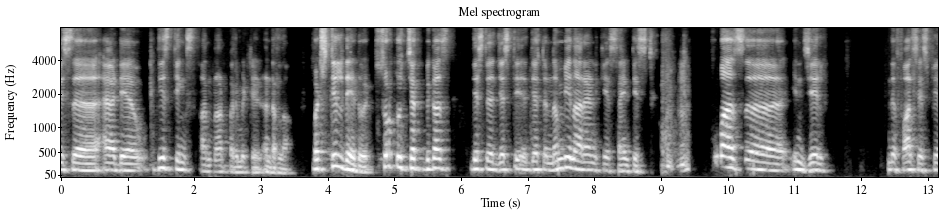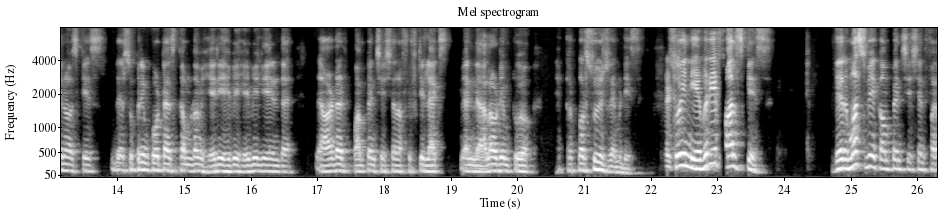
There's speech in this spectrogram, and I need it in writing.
this uh, uh, they- these things are not permitted under law, but still they do it. So to check because this uh, just just a Nambi Narayan case scientist Mhm. who was uh, in jail in the false espionage case. The Supreme Court has come down very heavy, heavily and uh, ordered compensation of 50 lakhs and allowed him to pursue his remedies. right So in every false case, there must be a compensation for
